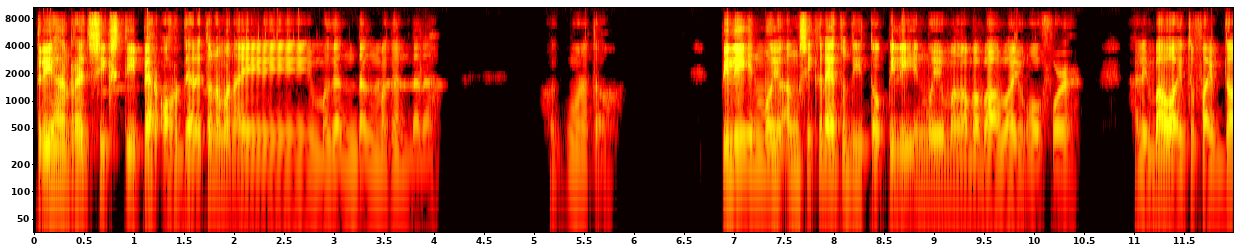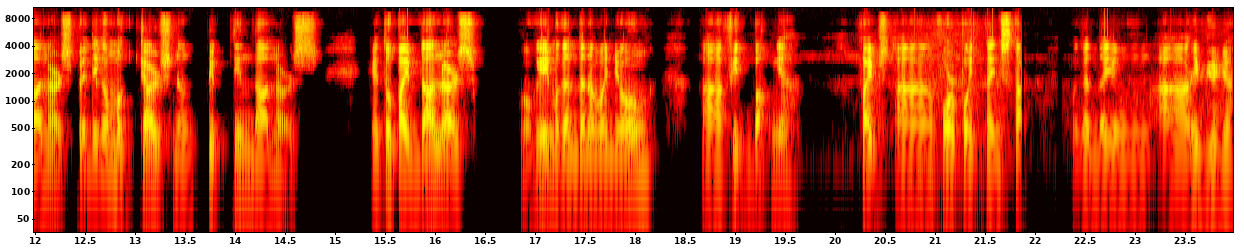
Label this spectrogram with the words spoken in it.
360 per order. Ito naman ay magandang maganda na. Huwag muna to. Piliin mo yung, ang sikreto dito, piliin mo yung mga mababa yung offer. Halimbawa, ito $5. Pwede kang mag-charge ng $15. Ito $5. Okay, maganda naman yung uh, feedback niya. 5, uh, 4.9 star. Maganda yung uh, review niya.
